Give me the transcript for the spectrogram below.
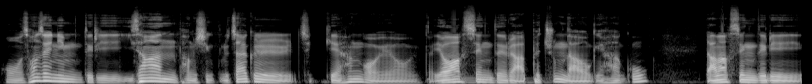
어, 선생님들이 이상한 방식으로 짝을 짓게 한 거예요. 그러니까 여학생들을 앞에 쭉 나오게 하고 남학생들이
